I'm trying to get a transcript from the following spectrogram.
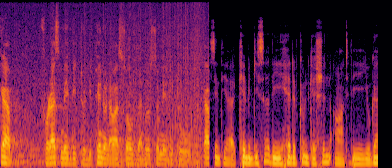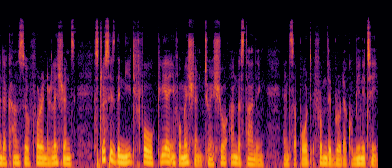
gap for us maybe to depend on ourselves and also maybe to... Cynthia Kemigisa, the head of communication at the Uganda Council of Foreign Relations, stresses the need for clear information to ensure understanding and support from the broader community.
